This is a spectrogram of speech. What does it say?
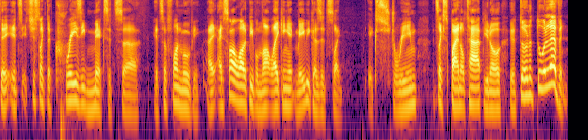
thing. It's it's just like the crazy mix. It's uh it's a fun movie. I, I saw a lot of people not liking it, maybe because it's like extreme. It's like Spinal Tap, you know, it turned it to 11.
